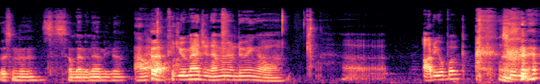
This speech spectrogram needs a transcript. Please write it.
listening to some Eminem. You I don't, I Could you imagine Eminem doing a, uh audiobook? Should be know.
